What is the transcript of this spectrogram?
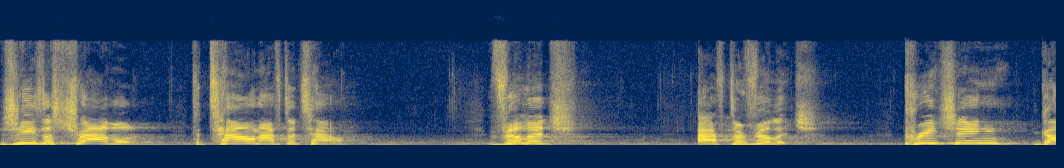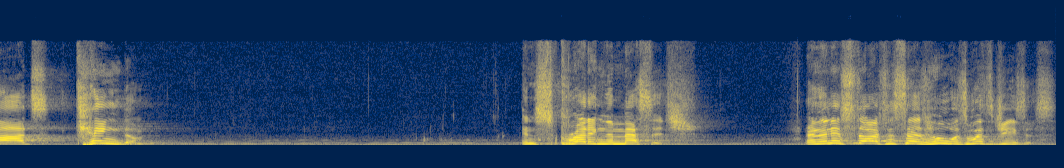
Jesus traveled to town after town, village after village, preaching God's kingdom and spreading the message. And then it starts, it says, who was with Jesus?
